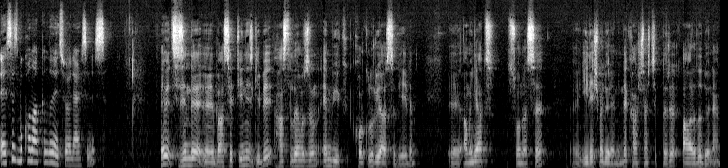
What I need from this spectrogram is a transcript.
E, siz bu konu hakkında ne söylersiniz? Evet, sizin de e, bahsettiğiniz gibi hastalarımızın en büyük korkulu rüyası diyelim. E, ameliyat sonrası e, iyileşme döneminde karşılaştıkları ağrılı dönem.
